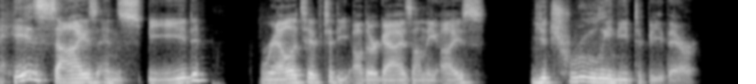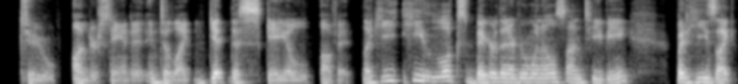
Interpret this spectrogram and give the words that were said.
His size and speed relative to the other guys on the ice, you truly need to be there to understand it and to like get the scale of it. Like he he looks bigger than everyone else on TV, but he's like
